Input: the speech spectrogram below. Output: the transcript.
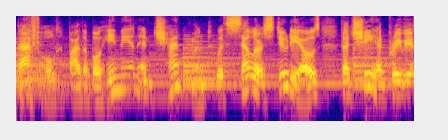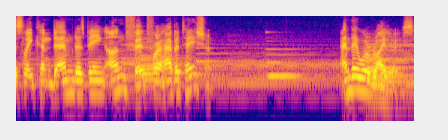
baffled by the bohemian enchantment with cellar studios that she had previously condemned as being unfit for habitation. And they were writers,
